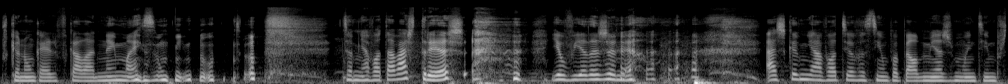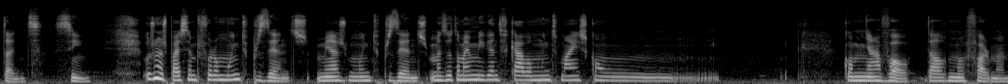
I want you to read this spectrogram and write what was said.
porque eu não quero ficar lá nem mais um minuto. Então a minha avó estava às três e eu via da janela. Acho que a minha avó teve assim um papel mesmo muito importante, sim. Os meus pais sempre foram muito presentes, mesmo muito presentes, mas eu também me identificava muito mais com com a minha avó, de alguma forma.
